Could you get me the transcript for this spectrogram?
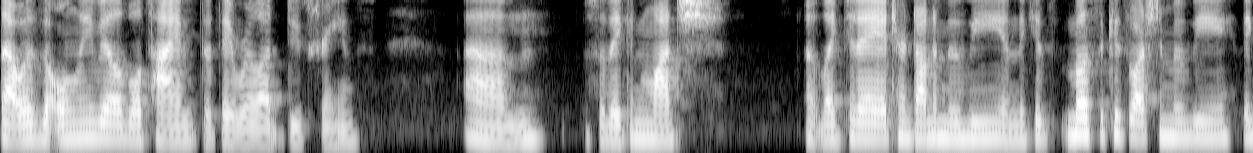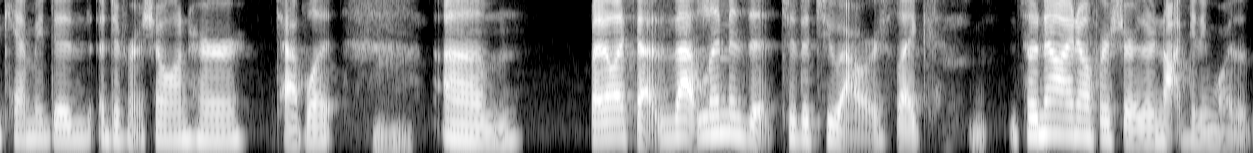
that was the only available time that they were allowed to do screens. Um, so they can watch. uh, Like today, I turned on a movie, and the kids, most of the kids watched a movie. I think Cami did a different show on her tablet. Um, but I like that. That limits it to the two hours. Like, so now I know for sure they're not getting more than,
